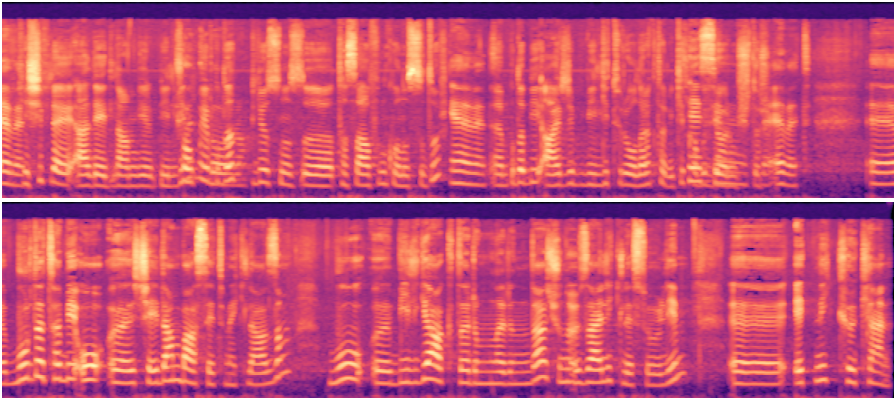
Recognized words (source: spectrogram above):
Evet. Keşifle elde edilen bir bilgidir Çok ve doğru. bu da biliyorsunuz e, tasavvufun konusudur. Evet. E, bu da bir ayrıca bir bilgi türü olarak tabii ki Kesinlikle, kabul görmüştür. Evet. E, burada tabii o şeyden bahsetmek lazım. Bu bilgi aktarımlarında şunu özellikle söyleyeyim etnik köken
